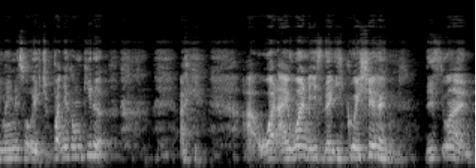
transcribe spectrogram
Minus O. Eh, cepatnya kamu kira. I, uh, what I want is the equation. This one.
